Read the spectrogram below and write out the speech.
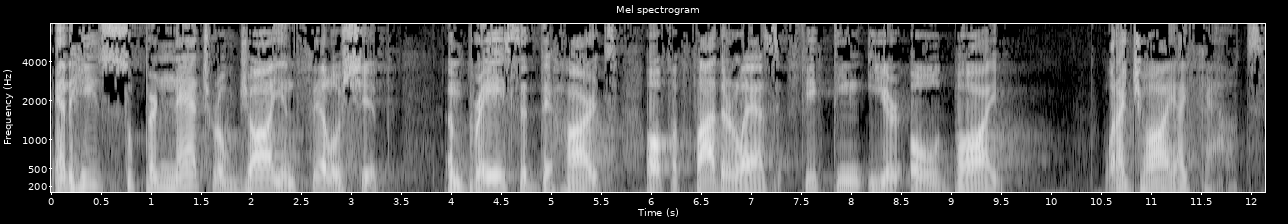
and His supernatural joy and fellowship embraced the heart of a fatherless 15 year old boy. What a joy I felt.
